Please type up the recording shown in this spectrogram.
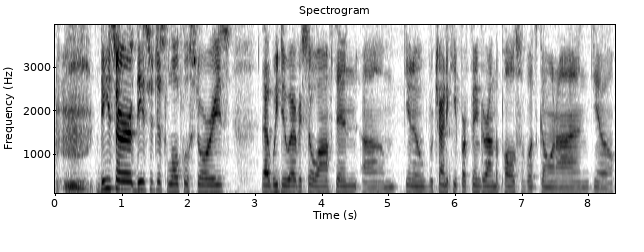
these are these are just local stories that we do every so often. Um, you know, we're trying to keep our finger on the pulse of what's going on. You know,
